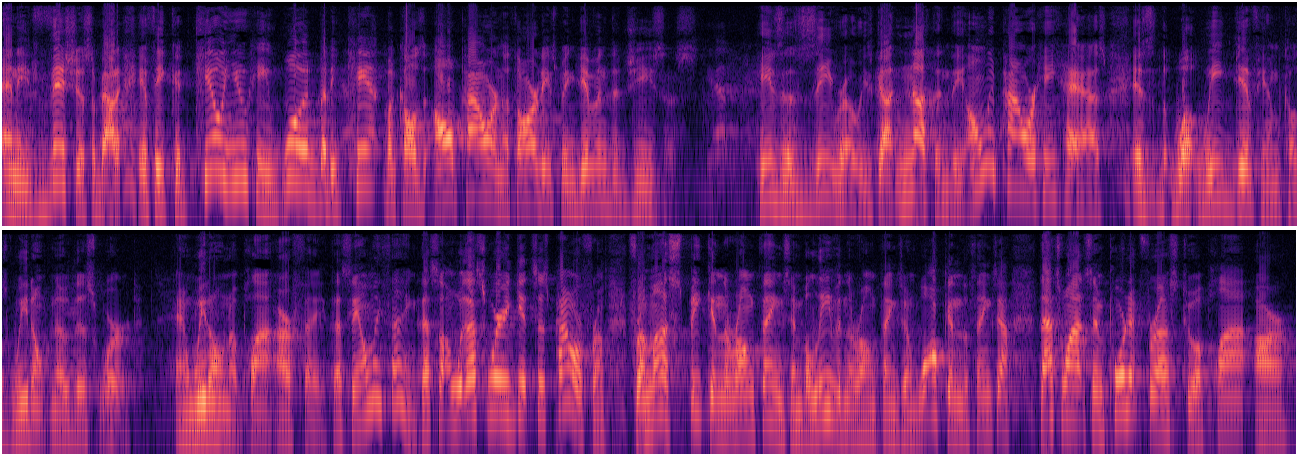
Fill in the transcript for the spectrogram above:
and he's vicious about it. If he could kill you, he would, but he can't because all power and authority has been given to Jesus. He's a zero. He's got nothing. The only power he has is what we give him because we don't know this word and we don't apply our faith. That's the only thing. That's, all, that's where he gets his power from. From us speaking the wrong things and believing the wrong things and walking the things out. That's why it's important for us to apply our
